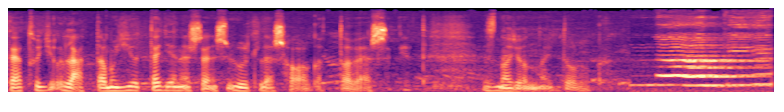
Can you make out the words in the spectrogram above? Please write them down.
Tehát, hogy láttam, hogy jött egyenesen, és ült les, hallgatta a verseket. Ez nagyon nagy dolog. Nem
